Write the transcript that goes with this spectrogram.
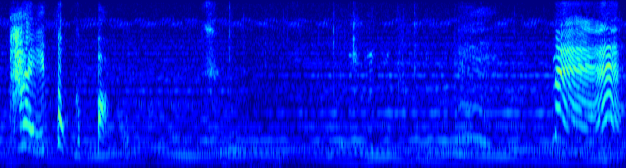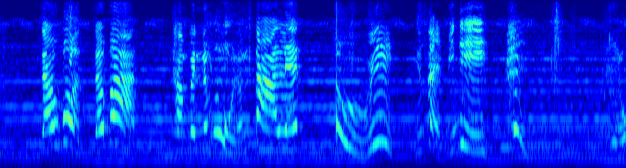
สะพายตกกระป๋องแหม เจ้าบทเจ้าบาททำเป็นน้ำหูน้ำตาเล็ดอุ้ยนิสัยไม่ดีเฮ้ยเร็ว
